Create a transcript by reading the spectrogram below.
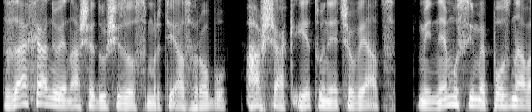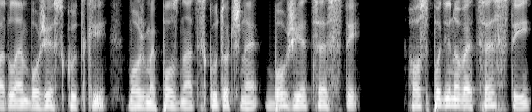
zachraňuje naše duši zo smrti a z hrobu. Avšak je tu niečo viac. My nemusíme poznávať len Božie skutky, môžeme poznať skutočné Božie cesty. Hospodinové cesty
